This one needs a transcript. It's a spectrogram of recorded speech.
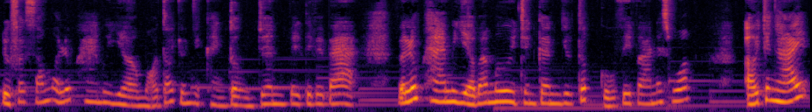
được phát sóng vào lúc 20 giờ mỗi tối chủ nhật hàng tuần trên VTV3 và lúc 20 giờ 30 trên kênh YouTube của Viva Network. Ở Chân Ái,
